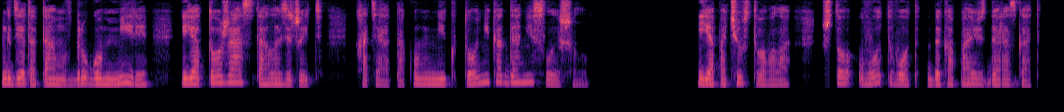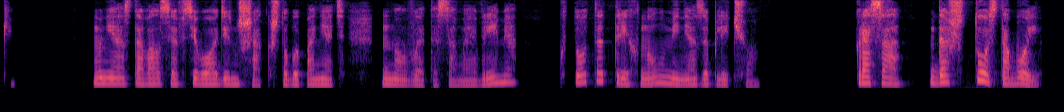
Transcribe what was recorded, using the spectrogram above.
Где-то там, в другом мире, я тоже осталась жить, хотя о таком никто никогда не слышал. Я почувствовала, что вот-вот докопаюсь до разгадки. Мне оставался всего один шаг, чтобы понять, но в это самое время кто-то тряхнул меня за плечо. «Краса, да что с тобой?»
